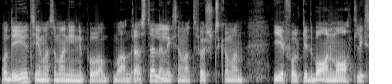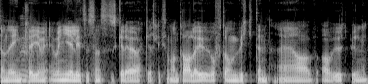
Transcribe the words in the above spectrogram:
Och det är ju ett tema som man är inne på på andra ställen liksom att först ska man ge folket barnmat liksom det enkla evangeliet och sen så ska det ökas liksom. Man talar ju ofta om vikten eh, av, av utbildning.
